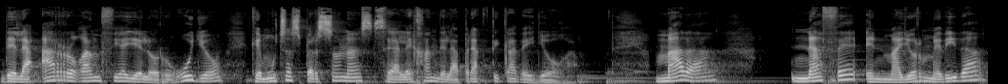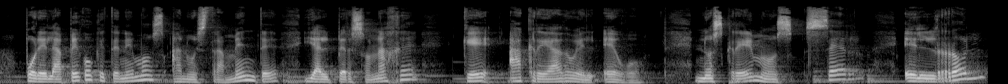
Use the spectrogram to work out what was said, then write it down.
de la arrogancia y el orgullo que muchas personas se alejan de la práctica de yoga. Mada nace en mayor medida por el apego que tenemos a nuestra mente y al personaje que ha creado el ego. Nos creemos ser el rol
